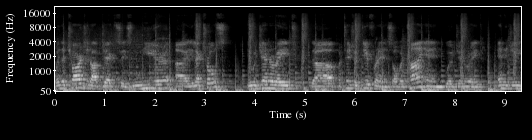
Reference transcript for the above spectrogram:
When the charged object is near uh, electrodes, it will generate the potential difference over time and will generate energy,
